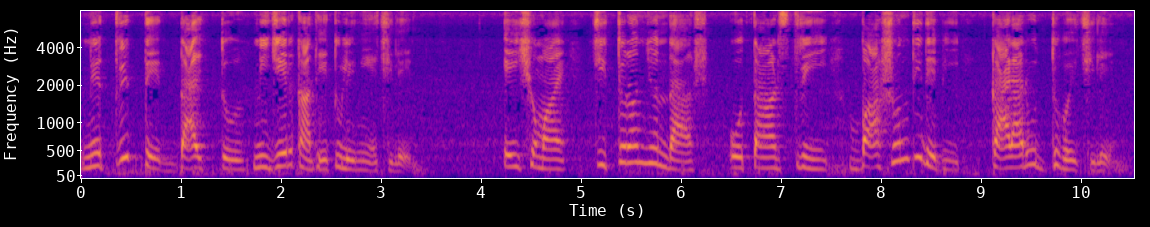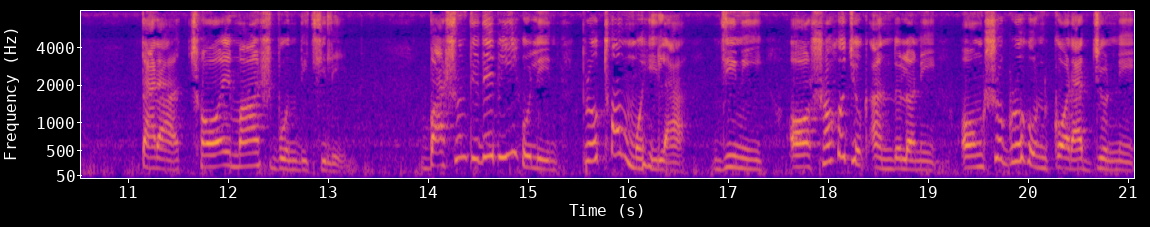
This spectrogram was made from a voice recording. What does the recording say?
নেতৃত্বের দায়িত্ব নিজের কাঁধে তুলে নিয়েছিলেন। এই সময় চিত্তরঞ্জন দাস ও তাঁর স্ত্রী বাসন্তী দেবী কারারুদ্ধ হয়েছিলেন। তারা ছয় মাস বন্দী ছিলেন। বাসন্তী দেবী হলেন প্রথম মহিলা যিনি অসহযোগ আন্দোলনে অংশগ্রহণ করার জন্যে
